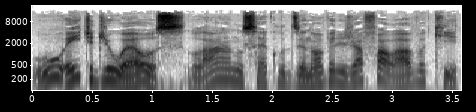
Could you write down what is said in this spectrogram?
O H.G. Wells, lá no século XIX, ele já falava que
